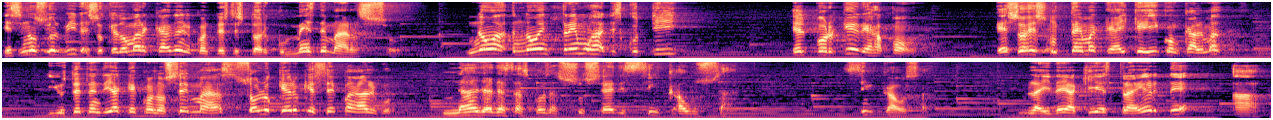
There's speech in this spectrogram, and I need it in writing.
Eso no se olvida, eso quedó marcado en el contexto histórico, mes de marzo. No, no entremos a discutir el porqué de Japón. Eso es un tema que hay que ir con calma y usted tendría que conocer más. Solo quiero que sepa algo. Nada de estas cosas sucede sin causa. Sin causa. La idea aquí es traerte a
